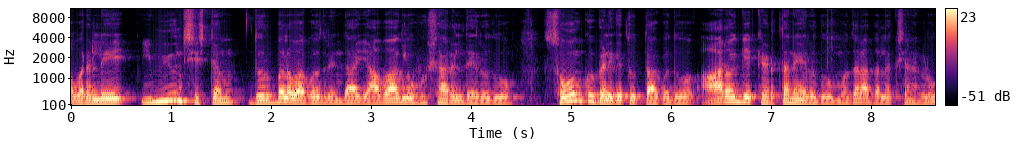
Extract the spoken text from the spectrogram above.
ಅವರಲ್ಲಿ ಇಮ್ಯೂನ್ ಸಿಸ್ಟಮ್ ದುರ್ಬಲವಾಗೋದ್ರಿಂದ ಯಾವಾಗಲೂ ಹುಷಾರಿಲ್ಲದೆ ಇರೋದು, ಸೋಂಕುಗಳಿಗೆ ತುತ್ತಾಗೋದು, ಆರೋಗ್ಯ ಕೆಡ್ತಾನೆ ಇರೋದು ಮೊದಲಾದ ಲಕ್ಷಣಗಳು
